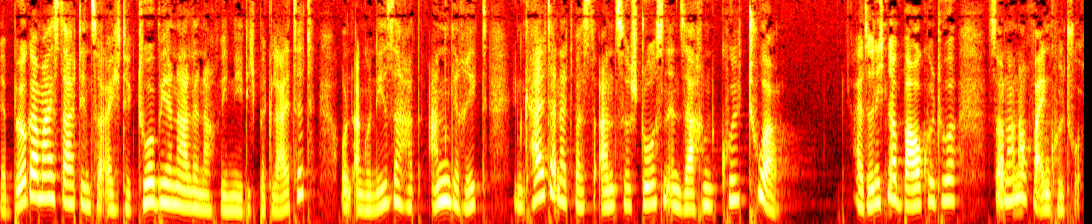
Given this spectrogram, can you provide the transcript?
Der Bürgermeister hat ihn zur Architekturbiennale nach Venedig begleitet und Angonese hat angeregt, in Kaltern etwas anzustoßen in Sachen Kultur. Also nicht nur Baukultur, sondern auch Weinkultur.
